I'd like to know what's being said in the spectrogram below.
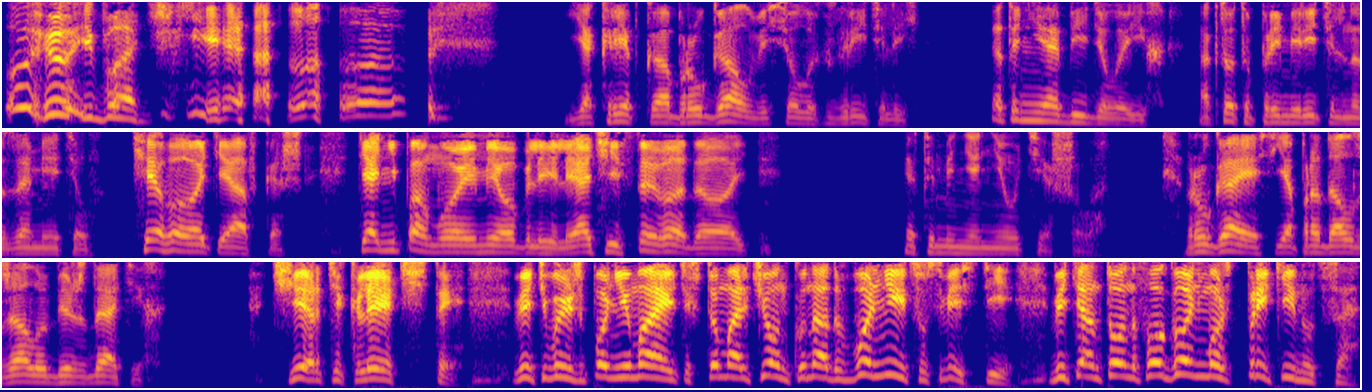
Ой, батюшки!» Я крепко обругал веселых зрителей. Это не обидело их, а кто-то примирительно заметил. «Чего тявкаш? Тебя не помоями облили, а чистой водой!» Это меня не утешило. Ругаясь, я продолжал убеждать их. «Черти клетчатые! Ведь вы же понимаете, что мальчонку надо в больницу свести, ведь Антонов огонь может прикинуться!»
